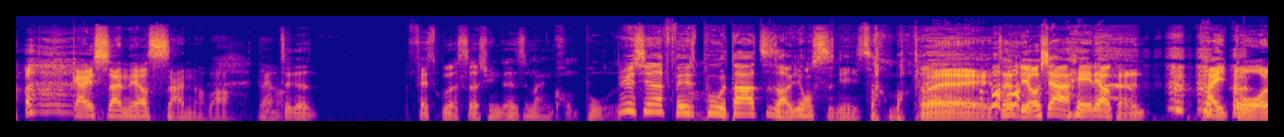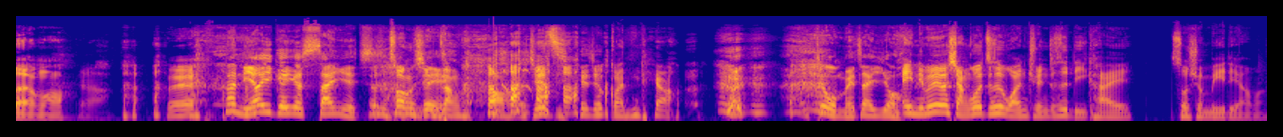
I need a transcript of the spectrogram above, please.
该删的要删，好不好？对啊，这个。Facebook 的社群真的是蛮恐怖的，因为现在 Facebook 大家至少用十年以上吧。对，这留下黑料可能太多了嘛。对啊，对，那你要一个一个删，也是创新账号，我觉得直接就关掉。就我没在用。哎，你们有想过，就是完全就是离开 social media 吗？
